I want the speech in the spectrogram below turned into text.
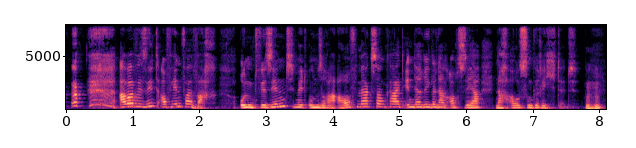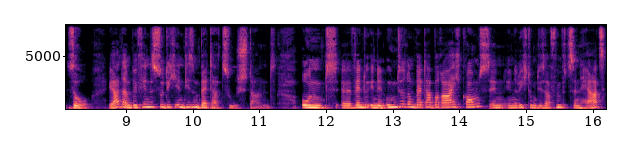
Aber wir sind auf jeden Fall wach. Und wir sind mit unserer Aufmerksamkeit in der Regel dann auch sehr nach außen gerichtet. Mhm. So, ja, dann befindest du dich in diesem Beta-Zustand. Und äh, wenn du in den unteren Beta-Bereich kommst, in, in Richtung dieser 15 Hertz,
